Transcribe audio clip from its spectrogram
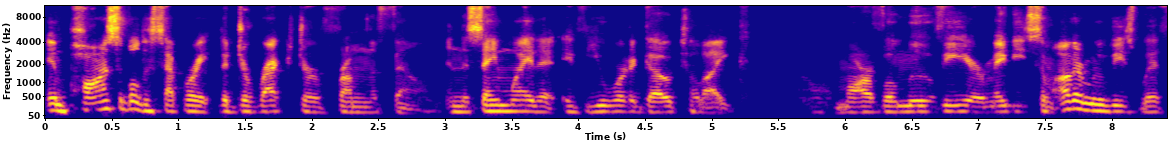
impossible to separate the director from the film in the same way that if you were to go to like Marvel movie or maybe some other movies with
